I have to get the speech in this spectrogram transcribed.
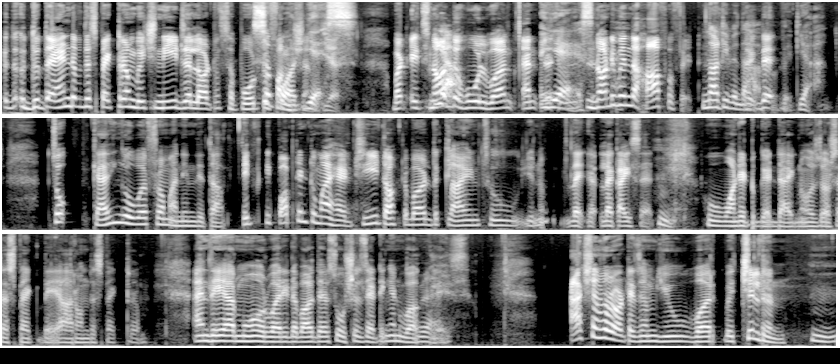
the, the, the end of the spectrum which needs a lot of support, Support, to function. yes. yes. But it's not Yeah. the whole one, and uh, Yes. not even the half of it. not even the Like half the- of it yeah So carrying over from Anindita, it, it popped into my head. She talked about the clients who, you know, like like I said, Hmm. who wanted to get diagnosed or suspect they are on the spectrum, and they are more worried about their social setting and workplace. Action for Autism, you work with children, Hmm.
